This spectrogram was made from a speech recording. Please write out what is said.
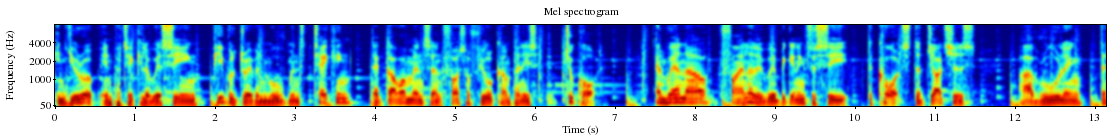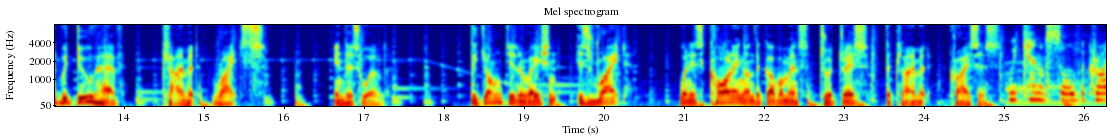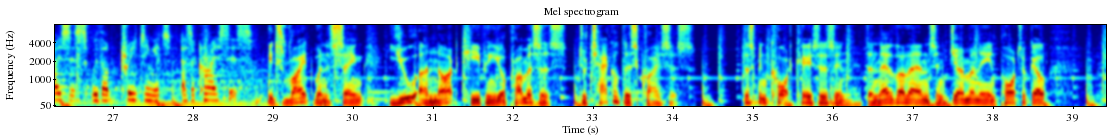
In Europe, in particular, we're seeing people driven movements taking their governments and fossil fuel companies to court. And we're now, finally, we're beginning to see the courts, the judges are ruling that we do have climate rights in this world. The young generation is right when it's calling on the governments to address the climate crisis. We cannot solve a crisis without treating it as a crisis. It's right when it's saying you are not keeping your promises to tackle this crisis. There's been court cases in the Netherlands, in Germany, in Portugal.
